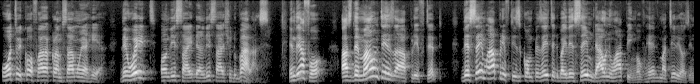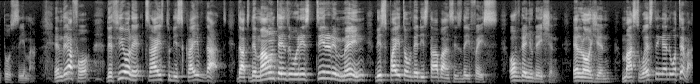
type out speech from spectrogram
what we call fulcrum somewhere here, the weight on this side and on this side should balance. And therefore, as the mountains are uplifted, the same uplift is compensated by the same downwarping of heavy materials into Sima. And therefore, the theory tries to describe that, that the mountains will still remain despite of the disturbances they face of denudation, erosion, mass wasting, and whatever.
